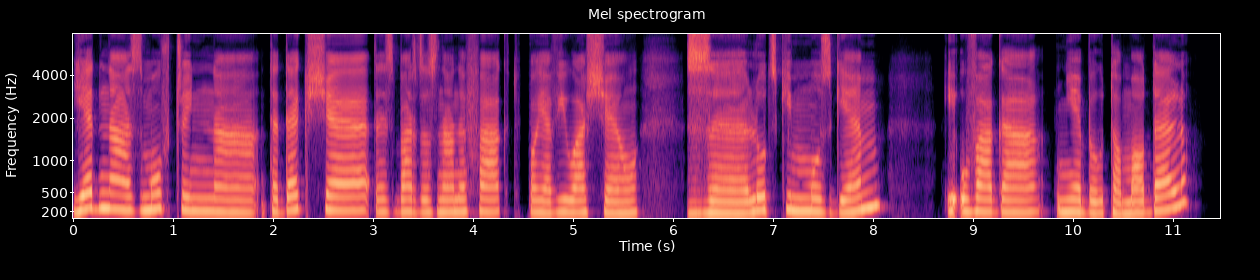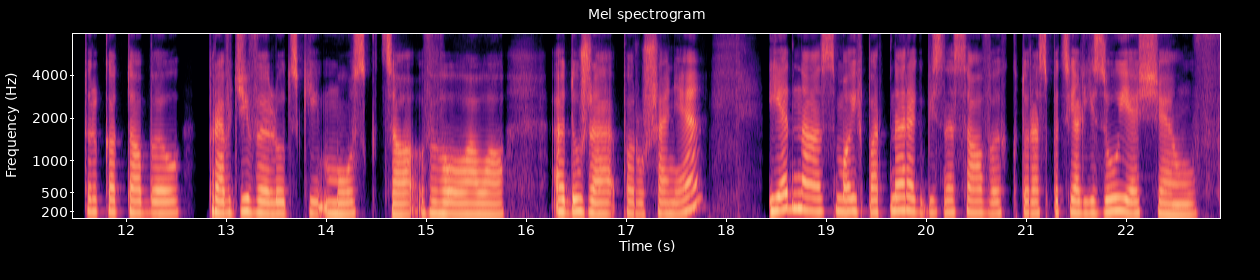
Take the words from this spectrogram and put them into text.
Jedna z mówczyń na TEDxie, to jest bardzo znany fakt, pojawiła się z ludzkim mózgiem i uwaga, nie był to model, tylko to był prawdziwy ludzki mózg, co wywołało e, duże poruszenie. Jedna z moich partnerek biznesowych, która specjalizuje się w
